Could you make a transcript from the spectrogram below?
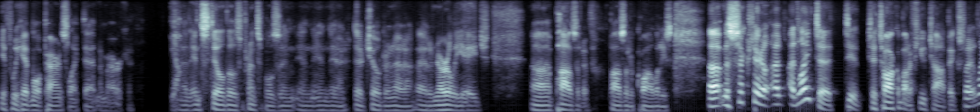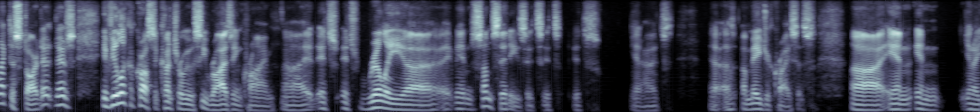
if we had more parents like that in America, yeah, and instill those principles in in, in their, their children at, a, at an early age, uh, positive positive qualities. Uh, Mr. Secretary, I'd, I'd like to, to, to talk about a few topics, but I'd like to start. There's if you look across the country, we see rising crime. Uh, it, it's it's really uh, in some cities, it's it's it's you know it's a, a major crisis, uh, and and you know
